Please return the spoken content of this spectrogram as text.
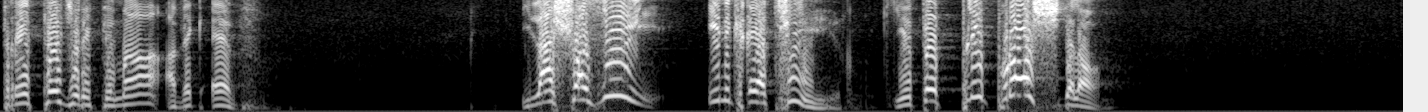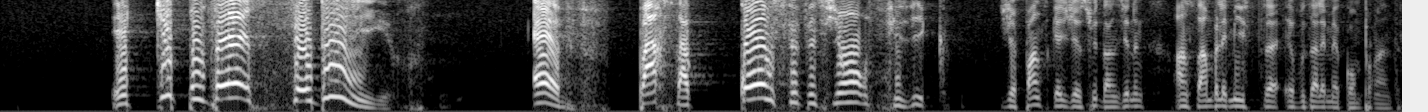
traiter directement avec Ève. Il a choisi une créature qui était plus proche de l'homme et qui pouvait séduire Ève par sa constitution physique. Je pense que je suis dans un ensemble mixte et vous allez me comprendre.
